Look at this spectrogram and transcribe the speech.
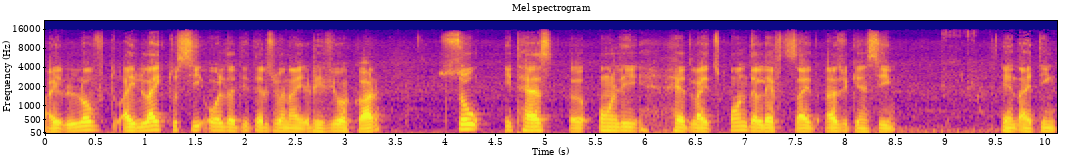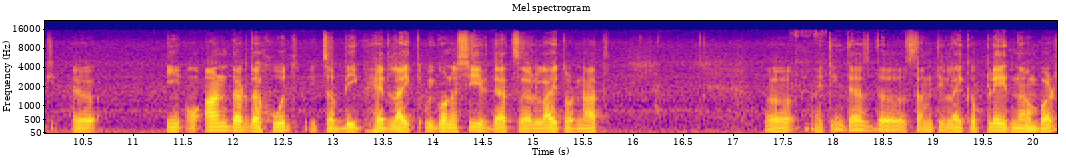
I love to, I like to see all the details when I review a car. So it has uh, only headlights on the left side as you can see. And I think uh, in, under the hood it's a big headlight. We're gonna see if that's a light or not. Uh, I think that's the something like a plate number.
